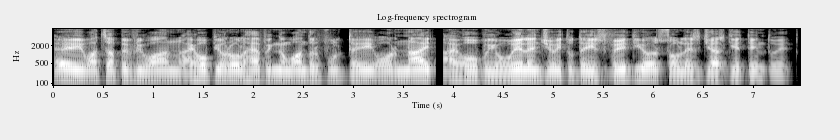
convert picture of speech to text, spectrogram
Hey, what's up everyone? I hope you're all having a wonderful day or night. I hope you will enjoy today's video, so let's just get into it.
